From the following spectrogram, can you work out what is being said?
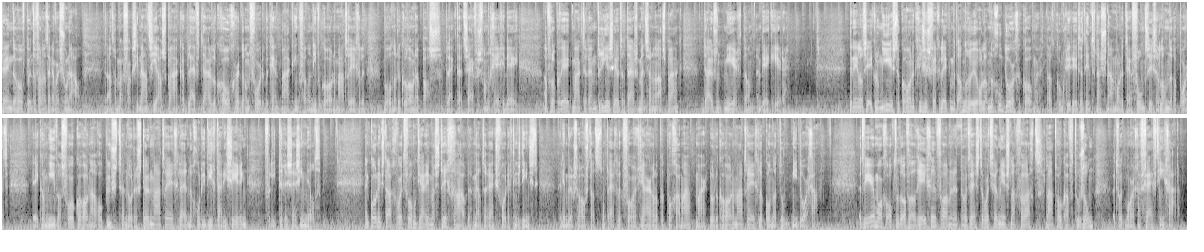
Zijn de hoofdpunten van het NOS Journaal. Het aantal vaccinatieafspraken blijft duidelijk hoger dan voor de bekendmaking van de nieuwe coronamaatregelen, waaronder de coronapas, blijkt uit cijfers van de GGD. Afgelopen week maakten ruim 73.000 mensen een afspraak, 1000 meer dan een week eerder. De Nederlandse economie is de coronacrisis vergeleken met andere eurolanden goed doorgekomen. Dat concludeert het Internationaal Monetair Fonds in zijn landenrapport. De economie was voor corona robuust en door de steunmaatregelen en de goede digitalisering verliep de recessie mild. En Koningsdag wordt volgend jaar in Maastricht gehouden, meldt de Rijksvoorlichtingsdienst. De Limburgse hoofdstad stond eigenlijk vorig jaar al op het programma... maar door de coronamaatregelen kon dat toen niet doorgaan. Het weer, morgenochtend overal regen. Vooral in het noordwesten wordt veel neerslag verwacht. Later ook af en toe zon. Het wordt morgen 15 graden.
